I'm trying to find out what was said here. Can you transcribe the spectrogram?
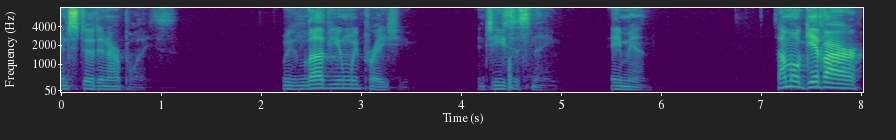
and stood in our place. We love you and we praise you. In Jesus' name, amen. So I'm going to give our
